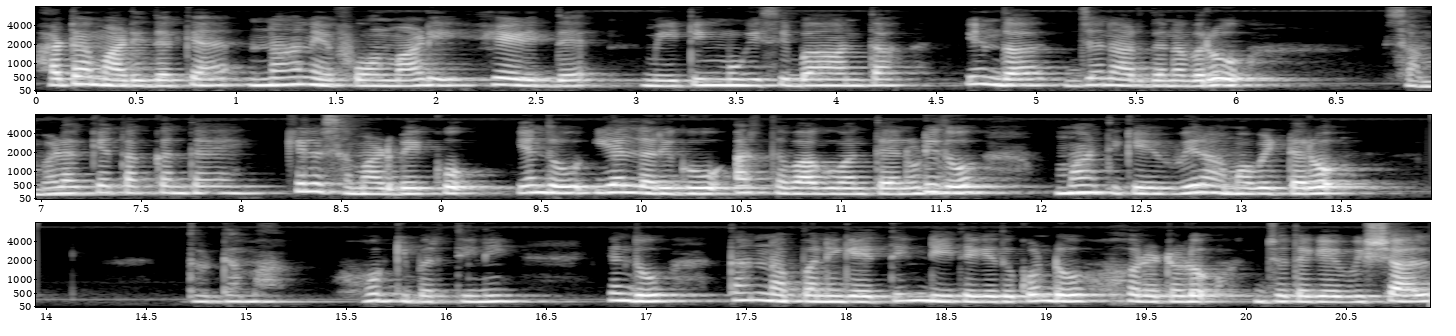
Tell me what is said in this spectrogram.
ಹಠ ಮಾಡಿದ್ದಕ್ಕೆ ನಾನೇ ಫೋನ್ ಮಾಡಿ ಹೇಳಿದ್ದೆ. ಮೀಟಿಂಗ್ ಮುಗಿಸಿ ಬಾ ಅಂತ ಎಂದ ಜನಾರ್ದನವರು. ಸಂಬಳಕ್ಕೆ ತಕ್ಕಂತೆ ಕೆಲಸ ಮಾಡಬೇಕು ಎಂದು ಎಲ್ಲರಿಗೂ ಅರ್ಥವಾಗುವಂತೆ ನುಡಿದು ಮಾತಿಗೆ ವಿರಾಮವಿಟ್ಟರು ದೊಡ್ಡಮ್ಮ, ಹೋಗಿ ಬರ್ತೀನಿ ಎಂದು ತನ್ನಪ್ಪನಿಗೆ ತಿಂಡಿ ತೆಗೆದುಕೊಂಡು ಹೊರಟಳು. ಜೊತೆಗೆ ವಿಶಾಲ್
